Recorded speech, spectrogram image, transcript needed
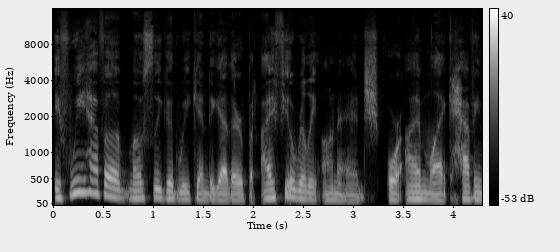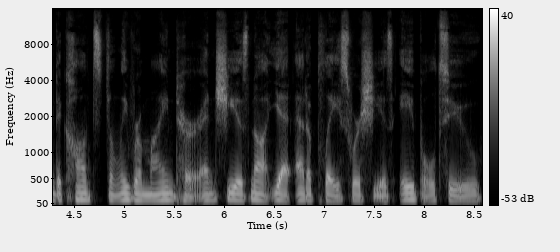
if we have a mostly good weekend together but i feel really on edge or i'm like having to constantly remind her and she is not yet at a place where she is able to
